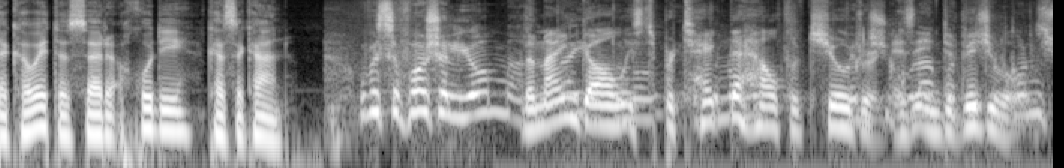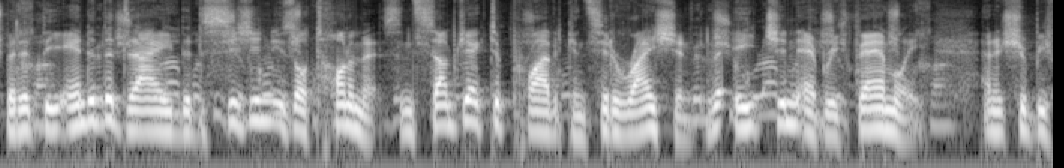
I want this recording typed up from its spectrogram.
دەکەوێتە سەر خودی کەسەکان. The main goal is to protect the health of children as individuals, but at the end of the day, the decision is autonomous and subject to private consideration for each and every family, and it should be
